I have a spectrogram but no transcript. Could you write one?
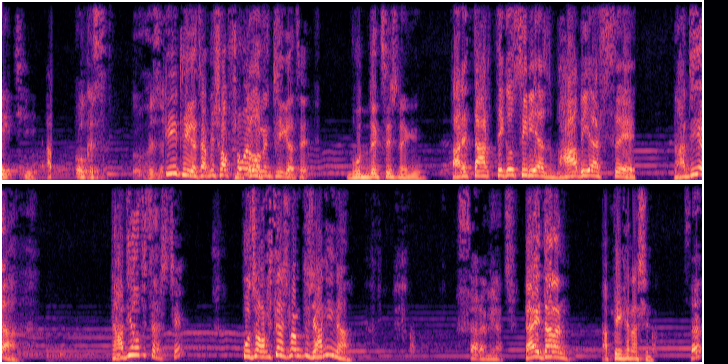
দেখছি। ওকে স্যার কি ঠিক আছে আপনি সবসময় বলেন ঠিক আছে। ভূত দেখছিস নাকি? আরে তার থেকেও সিরিয়াস ভাবি আসছে। নাদিয়া? নাদিয়া অফিসে আসছে? কোচ অফিসে আসবে আমি তো জানি না। স্যার আমি আছি। এই দাঁড়ান আপনি এখানে আসেন। স্যার?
